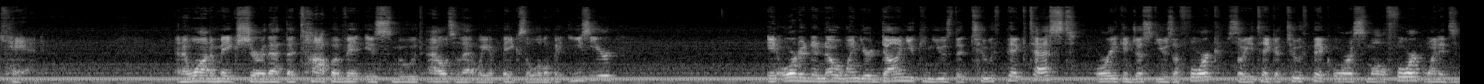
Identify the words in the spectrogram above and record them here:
can. And I want to make sure that the top of it is smoothed out so that way it bakes a little bit easier. In order to know when you're done, you can use the toothpick test, or you can just use a fork. So you take a toothpick or a small fork when it's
